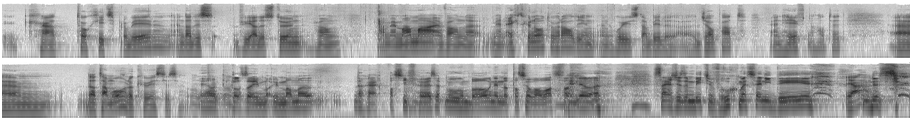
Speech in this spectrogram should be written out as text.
ik ga toch iets proberen, en dat is via de steun van, van mijn mama en van eh, mijn echtgenote vooral, die een, een goede, stabiele eh, job had en heeft nog altijd, ehm, dat dat mogelijk geweest is. Want Ja, ik las dat je, ma- je mama dat je haar passief huis hebt mogen bouwen en dat dat zo wat was van, ja, Serge is een beetje vroeg met zijn ideeën, ja, dus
